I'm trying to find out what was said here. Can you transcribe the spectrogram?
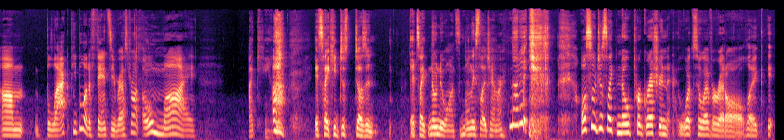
Um, black people at a fancy restaurant. Oh my! I can't. Ah. it's like he just doesn't. It's like No nuance, only sledgehammer. not it. also, just like no progression whatsoever at all. Like it,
